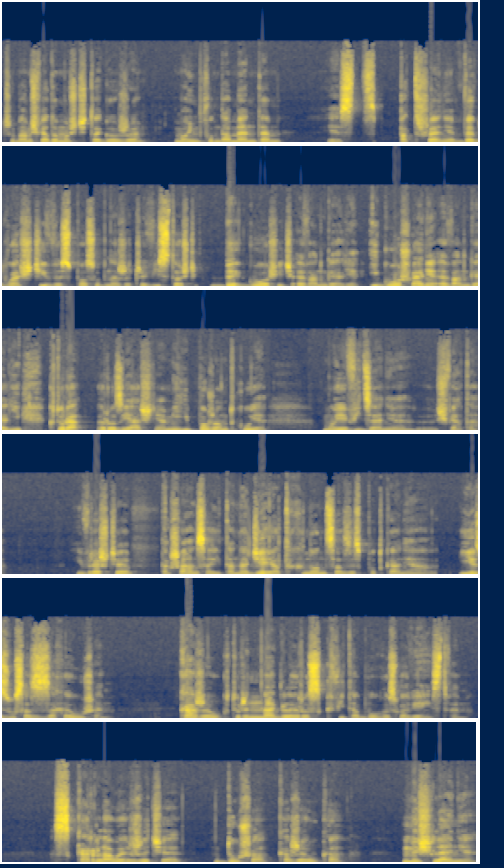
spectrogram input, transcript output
Czy mam świadomość tego, że moim fundamentem jest patrzenie we właściwy sposób na rzeczywistość, by głosić Ewangelię i głoszenie Ewangelii, która rozjaśnia mi i porządkuje moje widzenie świata. I wreszcie ta szansa i ta nadzieja tchnąca ze spotkania Jezusa z Zacheuszem. Karzeł, który nagle rozkwita błogosławieństwem. Skarlałe życie, dusza karzełka, myślenie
